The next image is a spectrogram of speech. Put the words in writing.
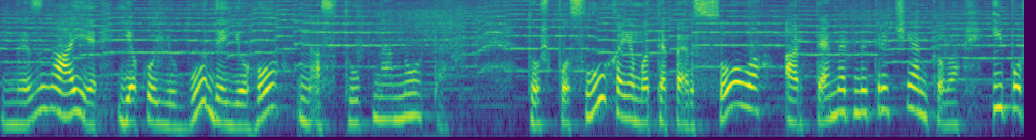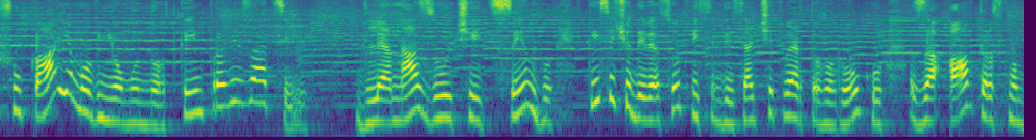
не знає, якою буде його наступна нота. Тож послухаємо тепер соло Артема Дмитриченкова і пошукаємо в ньому нотки імпровізації. Для нас звучить сингл 1984 року за авторством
